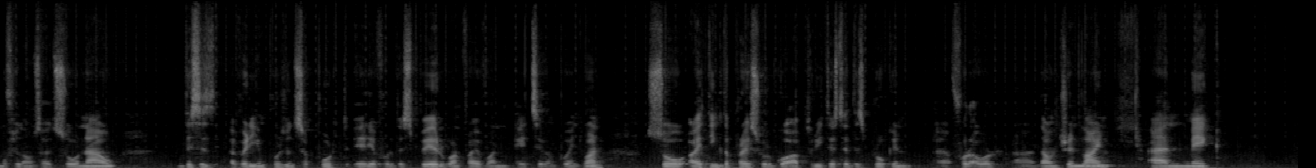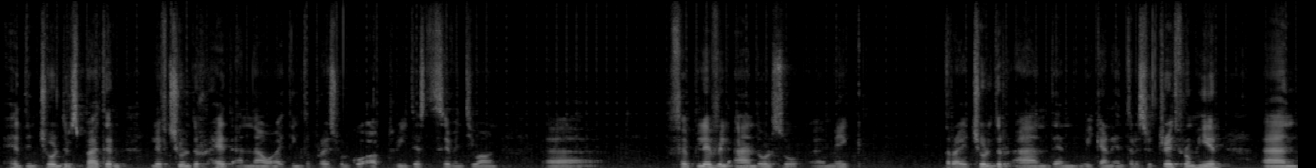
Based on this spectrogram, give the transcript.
move to downside. So now this is a very important support area for this pair 15187.1 so i think the price will go up to retest this broken uh, four hour uh, downtrend line and make head and shoulders pattern left shoulder head and now i think the price will go up to retest 71 uh, fib level and also uh, make the right shoulder and then we can enter a trade from here. And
